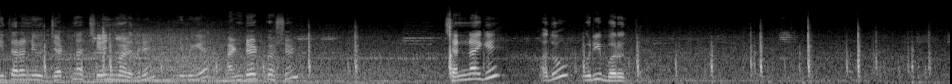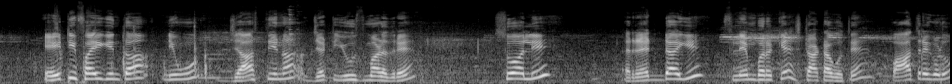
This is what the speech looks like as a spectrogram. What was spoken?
ಈ ಥರ ನೀವು ಜಟ್ನ ಚೇಂಜ್ ಮಾಡಿದರೆ ನಿಮಗೆ ಹಂಡ್ರೆಡ್ ಪರ್ಸೆಂಟ್ ಚೆನ್ನಾಗಿ ಅದು ಉರಿ ಬರುತ್ತೆ. ಏಯ್ಟಿ ಫೈವ್ಗಿಂತ ನೀವು ಜಾಸ್ತಿನ ಜಟ್ ಯೂಸ್ ಮಾಡಿದ್ರೆ ಸೊ ಅಲ್ಲಿ ರೆಡ್ಡಾಗಿ ಫ್ಲೇಮ್ ಬರೋಕ್ಕೆ ಸ್ಟಾರ್ಟ್ ಆಗುತ್ತೆ. ಪಾತ್ರೆಗಳು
